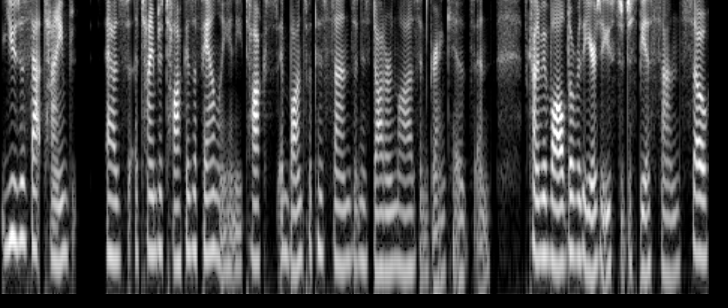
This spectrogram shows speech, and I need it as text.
uses that time as a time to talk as a family and he talks and bonds with his sons and his daughter-in-laws and grandkids and it's kind of evolved over the years. It used to just be his sons so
